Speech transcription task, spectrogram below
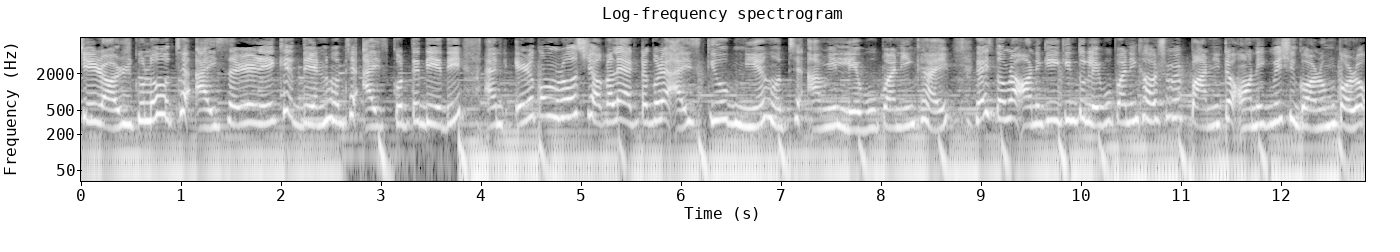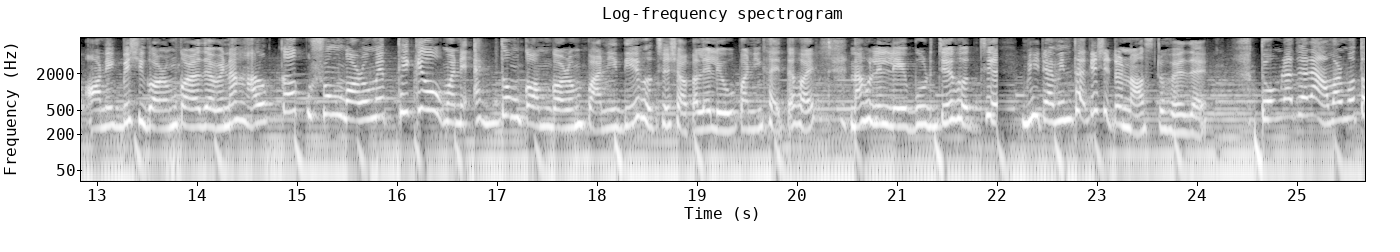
সেই রসগুলো হচ্ছে আইসারে রেখে দেন হচ্ছে আইস করতে দিয়ে দিই। অ্যান্ড এরকম রোজ সকালে একটা করে আইস কিউব নিয়ে হচ্ছে আমি লেবু পানি খাই। গাইস তোমরা অনেকেই কিন্তু লেবু পানি খাওয়ার সময় পানিটা অনেক বেশি গরম করো, অনেক বেশি গরম করা যাবে না। হালকা কুসুম গরমের থেকেও মানে একদম কম গরম পানি দিয়ে হচ্ছে সকালে লেবু পানি খাইতে হয়। না হলে লেবুর যে হচ্ছে ভিটামিন থাকে, সেটা নষ্ট হয়ে যায়। তোমরা যারা আমার মতো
